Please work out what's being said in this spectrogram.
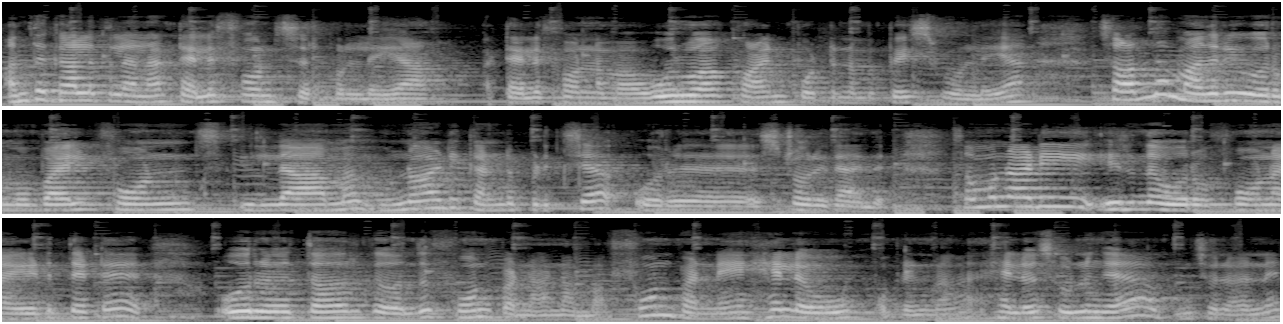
அந்த காலத்துலலாம் டெலிஃபோன்ஸ் இருக்கும் இல்லையா? டெலிஃபோன் நம்ம ஒரு ரூபா காயின் போட்டு நம்ம பேசுவோம் இல்லையா? ஸோ அந்த மாதிரி ஒரு மொபைல் ஃபோன்ஸ் இல்லாமல் முன்னாடி கண்டுபிடிச்ச ஒரு ஸ்டோரி தான் இது. ஸோ முன்னாடி இருந்த ஒரு ஃபோனை எடுத்துட்டு ஒருத்தவருக்கு வந்து ஃபோன் பண்ணான் நம்ம ஃபோன் பண்ணேன் ஹலோ அப்படின்னாங்க ஹலோ சொல்லுங்கள் அப்படின்னு சொன்னாரு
